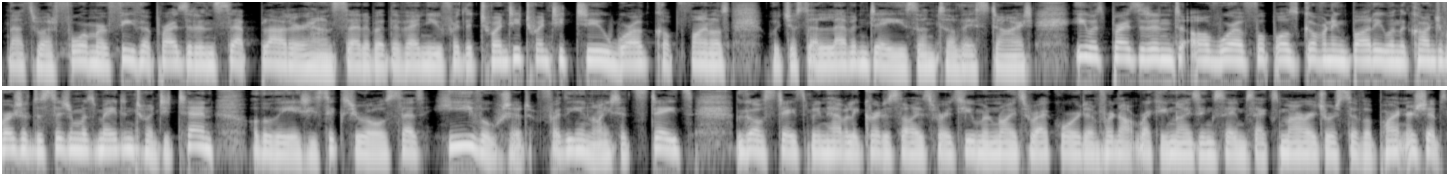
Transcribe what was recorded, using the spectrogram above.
That's what former FIFA president Sepp Blatter has said about the venue for the 2022 World Cup finals with just 11 days until they start. He was president of World Football's governing body when the controversial decision was made in 2010, although the 86 year old says he voted for the United States. The Gulf state's been heavily criticised for its human rights record and for not recognising same sex marriage or civil partnerships.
